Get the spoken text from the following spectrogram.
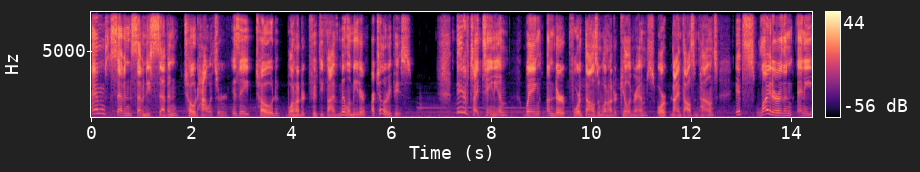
M777 Towed Howitzer is a towed 155mm artillery piece. Made of titanium, weighing under 4,100 kilograms or 9,000 pounds, it's lighter than any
